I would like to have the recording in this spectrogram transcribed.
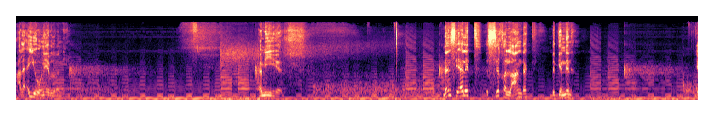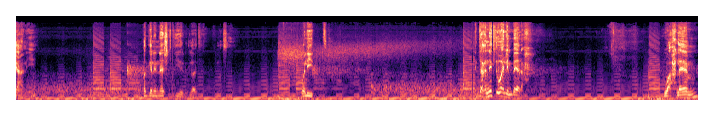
على أي أغنية بتغنيها. أمير. نانسي قالت الثقة اللي عندك بتجننها. يعني ما تجنناش كتير دلوقتي. وليد. انت غنيت لوائل امبارح. وأحلام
